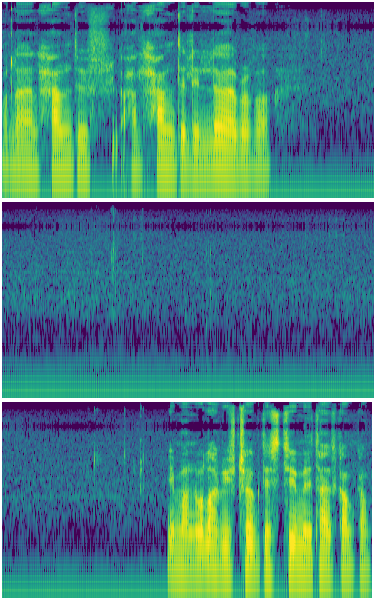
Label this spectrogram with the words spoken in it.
Wallah, alhamdulillah, alhamdulillah, brother. Yeah, man, we've choked this too many times. Come, come.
